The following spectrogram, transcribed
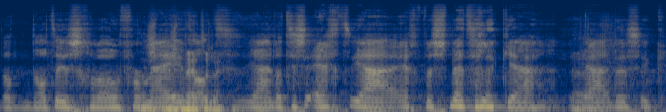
dat, dat is gewoon voor is mij wat. Ja, dat is echt, ja, echt besmettelijk, ja. Ja. ja. dus ik,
